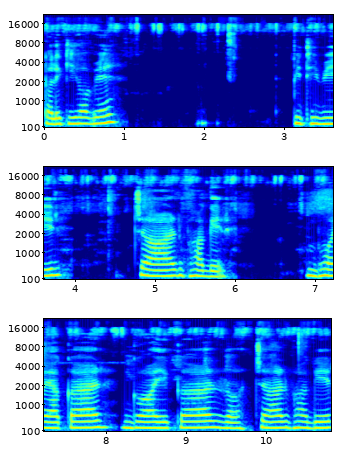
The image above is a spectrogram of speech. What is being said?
তাহলে কি হবে? পৃথিবীর চার ভাগের। ভয়াকার, গয়কার, র, চার ভাগের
